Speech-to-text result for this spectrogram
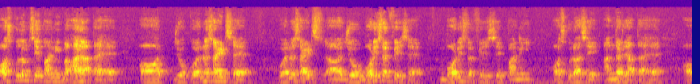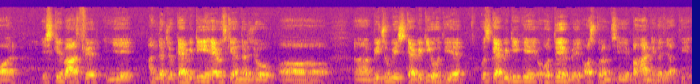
ऑस्कुलम से पानी बाहर आता है और जो कोएनोसाइड्स है कोएनोसाइड्स जो बॉडी सरफेस है बॉडी सरफेस से पानी ऑस्कुला से अंदर जाता है और इसके बाद फिर ये अंदर जो कैविटी है, उसके अंदर जो बीचों बीच कैविटी होती है, उस कैविटी के होते हुए ऑस्कुलम से ये बाहर निकल जाती है।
